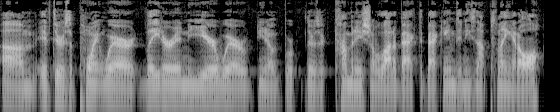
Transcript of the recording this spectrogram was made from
Um, if there's a point where later in the year where, you know, there's a combination of a lot of back to back games and he's not playing at all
